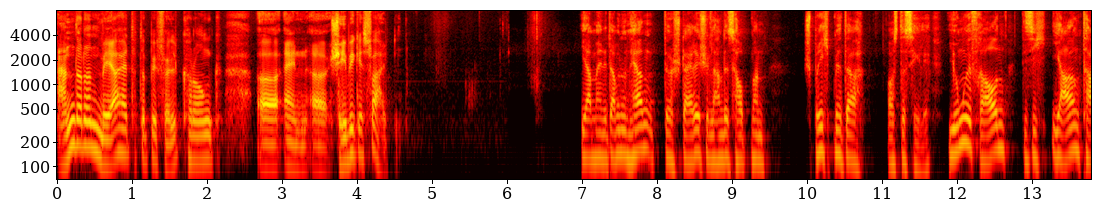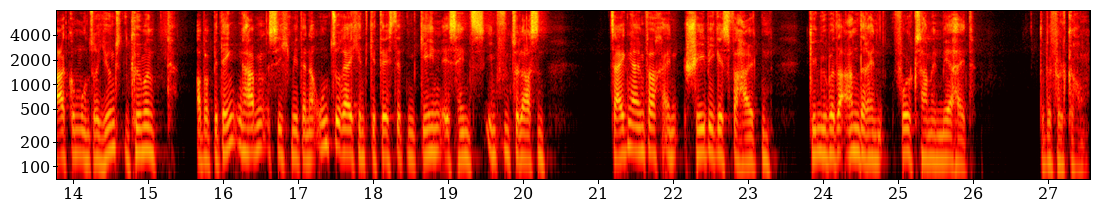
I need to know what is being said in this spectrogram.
anderen Mehrheit der Bevölkerung äh, ein schäbiges Verhalten. Ja, meine Damen und Herren, der steirische Landeshauptmann spricht mir da aus der Seele. Junge Frauen, die sich Jahr und Tag um unsere Jüngsten kümmern, aber Bedenken haben, sich mit einer unzureichend getesteten Genessenz impfen zu lassen, zeigen einfach ein schäbiges Verhalten gegenüber der anderen folgsamen Mehrheit der Bevölkerung.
